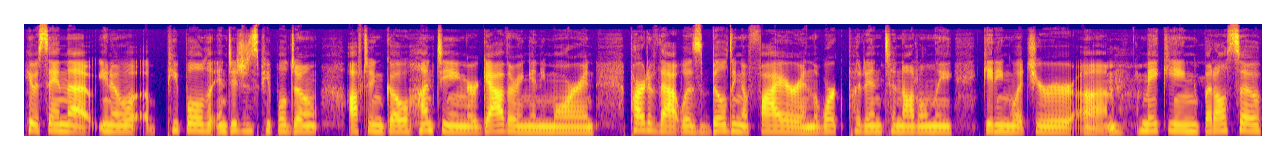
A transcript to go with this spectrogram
he was saying that you know people, indigenous people, don't often go hunting or gathering anymore, and part of that was building a fire and the work put into not only getting what you're um, making, but also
